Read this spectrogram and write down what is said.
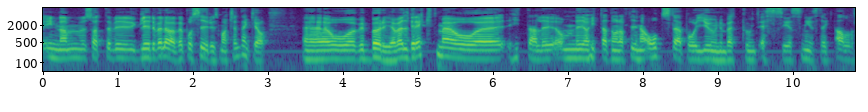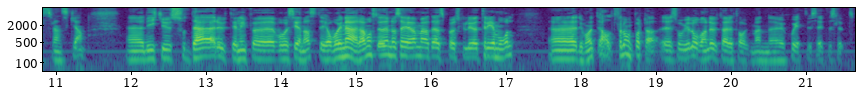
innan så att vi glider väl över på Sirius-matchen tänker jag. Och vi börjar väl direkt med att hitta, om ni har hittat några fina odds där på unibet.se allsvenskan. Eh, det gick ju sådär utdelning för vår senaste. Jag var ju nära måste jag ändå säga med att Elfsborg skulle göra tre mål. Eh, det var inte allt för långt borta. Eh, det såg ju lovande ut här ett tag, men sket ju sig till slut.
